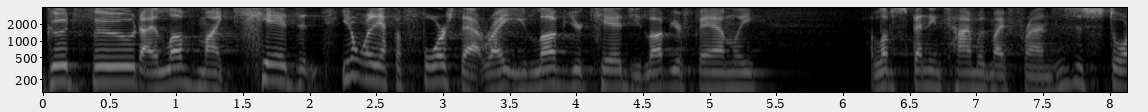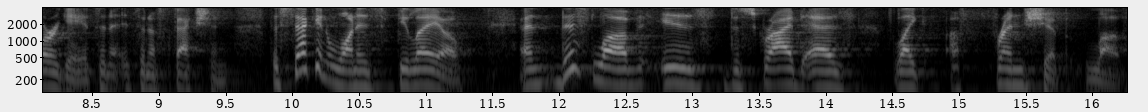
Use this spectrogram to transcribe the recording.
good food. I love my kids. You don't really have to force that, right? You love your kids. You love your family. I love spending time with my friends. This is storge. It's an, it's an affection. The second one is phileo. And this love is described as like a friendship love.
